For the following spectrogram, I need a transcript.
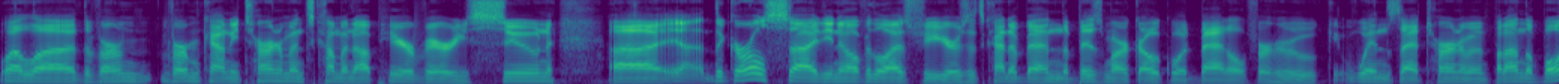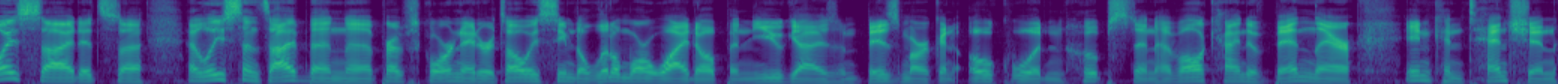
Well, uh, the Verm, Verm County tournament's coming up here very soon. Uh, the girls' side, you know, over the last few years, it's kind of been the Bismarck Oakwood battle for who wins that tournament. But on the boys' side, it's uh, at least since I've been uh, preps coordinator, it's always seemed a little more wide open. You guys and Bismarck and Oakwood and Hoopeston have all kind of been there in contention.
